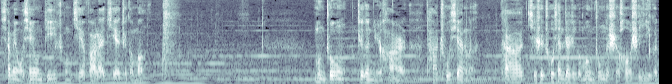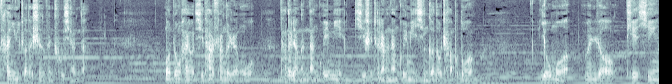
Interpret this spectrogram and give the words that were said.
下面我先用第一种解法来解这个梦。梦中这个女孩她出现了，她其实出现在这个梦中的时候是以一个参与者的身份出现的。梦中还有其他三个人物，她的两个男闺蜜，其实这两个男闺蜜性格都差不多。幽默、温柔、贴心，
